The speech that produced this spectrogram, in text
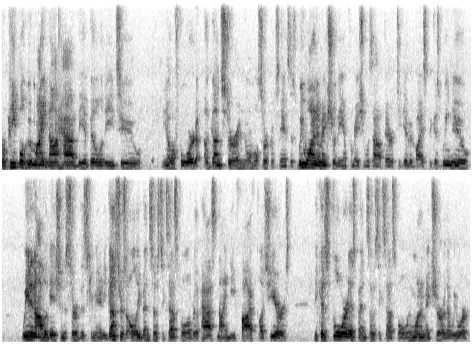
for people who might not have the ability to you know afford a gunster in normal circumstances. We wanted to make sure the information was out there to give advice because we knew we had an obligation to serve this community. Gunster's only been so successful over the past 95 plus years because florida has been so successful. We want to make sure that we were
